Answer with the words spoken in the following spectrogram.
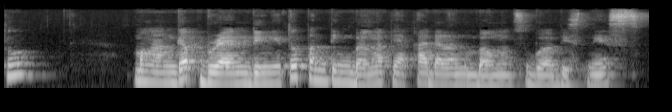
tuh menganggap branding itu penting banget ya Kak dalam membangun sebuah bisnis.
